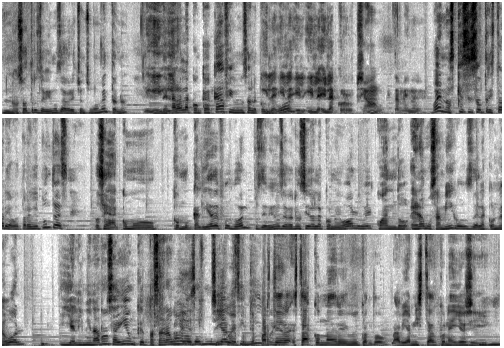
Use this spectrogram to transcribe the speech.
nosotros debimos de haber hecho en su momento, ¿no? y, Dejar a la CONCACAF y vamos a la y la, y la- CONMEBOL. y la- y la- y la corrupción, güey, también. eh. Bueno, es que esa es otra historia, güey. Pero mi punto es, o sea, como, como calidad de fútbol, pues debimos de habernos ido a la Conmebol, güey, cuando éramos amigos de la Conmebol y eliminarnos ahí, aunque pasara uno Ay, o dos que- sí, mundiales. güey, porque mí, aparte güey. era- estaba con madre, güey, cuando había amistad con ellos y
